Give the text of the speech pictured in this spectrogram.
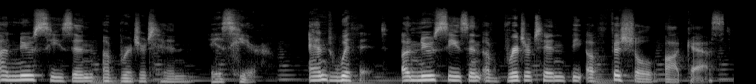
A new season of Bridgerton is here. And with it, a new season of Bridgerton, the official podcast.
